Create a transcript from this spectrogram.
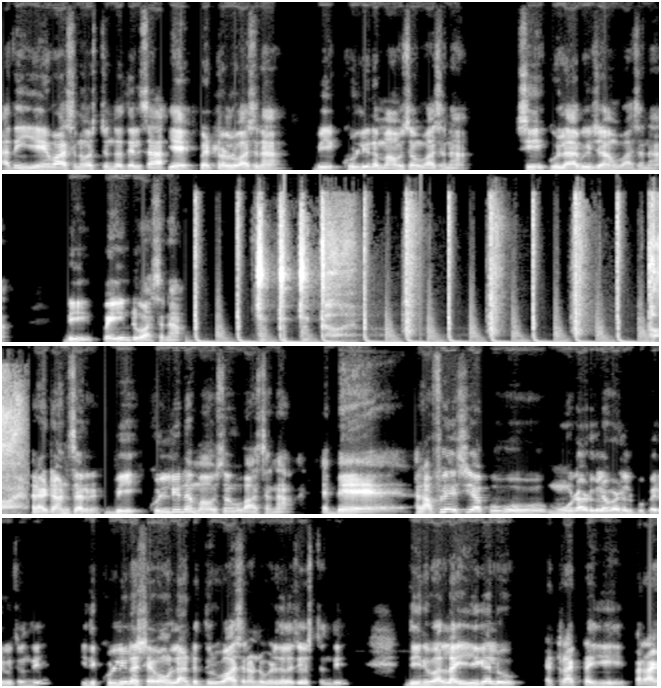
అది ఏ వాసన వస్తుందో తెలుసా? ఏ పెట్రోల్ వాసన బి కుళ్ళిన మాంసం వాసన సి గులాబీ జామ్ వాసన డి పెయింట్ వాసన. రైట్ ఆన్సర్ బి కుళ్ళిన మాంసం వాసన. అబ్బే రఫ్లేసియా పువ్వు మూడు అడుగుల వెడల్పు పెరుగుతుంది. ఇది కుళ్ళిన శవం లాంటి దుర్వాసనను విడుదల చేస్తుంది. దీనివల్ల ఈగలు అట్రాక్ట్ అయ్యి పరాగ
